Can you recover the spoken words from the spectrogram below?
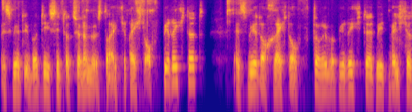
es wird über die Situation in Österreich recht oft berichtet. Es wird auch recht oft darüber berichtet, mit welcher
